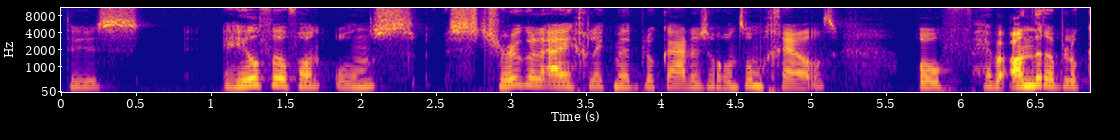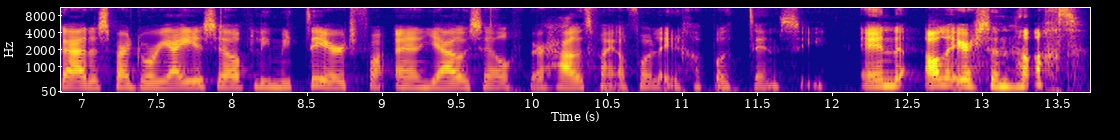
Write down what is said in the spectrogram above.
Dus heel veel van ons struggelen eigenlijk met blokkades rondom geld. Of hebben andere blokkades waardoor jij jezelf limiteert van, en jouzelf weerhoudt van jouw volledige potentie. En de allereerste nacht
